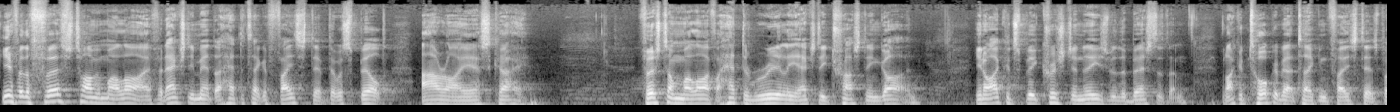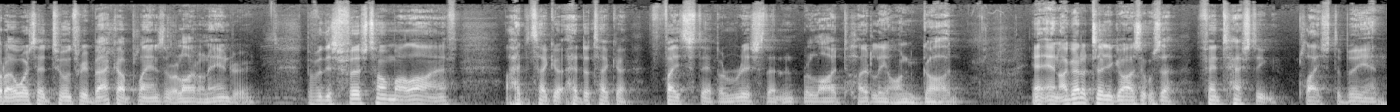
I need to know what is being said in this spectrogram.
You know, for the first time in my life, it actually meant I had to take a faith step that was spelt R I S K. First time in my life, I had to really actually trust in God. You know, I could speak Christianese with the best of them, and I could talk about taking faith steps, but I always had two and three backup plans that relied on Andrew. But for this first time in my life, I had to take a, had to take a faith step, a risk that relied totally on God. And, and I got to tell you guys, it was a fantastic place to be in.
